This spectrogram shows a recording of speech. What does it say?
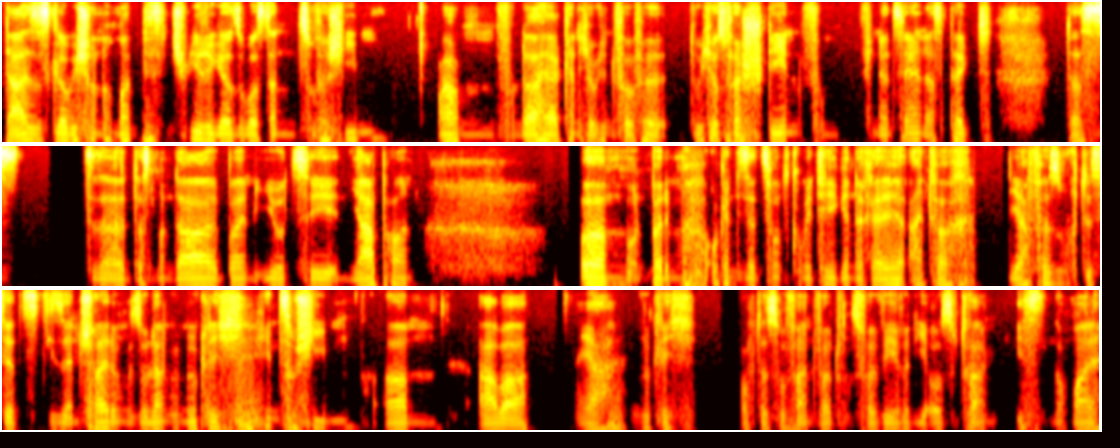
da ist es, glaube ich, schon nochmal ein bisschen schwieriger, sowas dann zu verschieben. Ähm, von daher kann ich auf jeden Fall für, durchaus verstehen vom finanziellen Aspekt, dass dass man da beim IOC in Japan ähm, und bei dem Organisationskomitee generell einfach ja, versucht es jetzt, diese Entscheidung so lange wie möglich hinzuschieben. Ähm, aber ja, wirklich, ob das so verantwortungsvoll wäre, die auszutragen, ist nochmal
